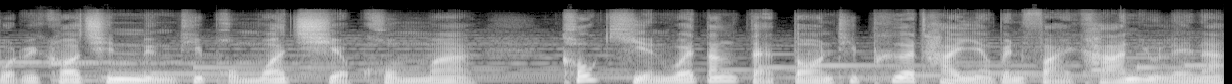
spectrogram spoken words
บทวิเคราะห์ชิ้นหนึ่งที่ผมว่าเฉียบคมมาก เขาเขียนไว้ตั้งแต่ตอนที่เพื่อไทยยังเป็นฝ่ายค้านอยู่เลยนะ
